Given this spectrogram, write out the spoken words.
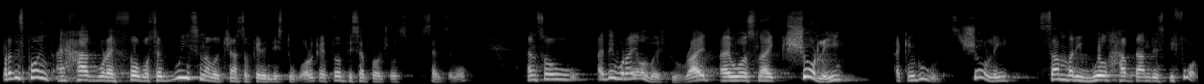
But at this point, I had what I thought was a reasonable chance of getting this to work. I thought this approach was sensible. And so I did what I always do, right? I was like, surely I can Google this. Surely somebody will have done this before.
